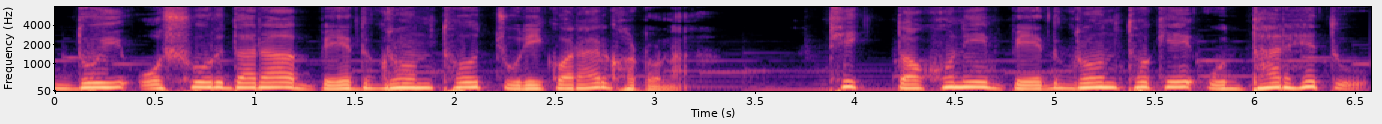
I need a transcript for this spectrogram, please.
দুই অসুর দ্বারা বেদগ্রন্থ চুরি করার ঘটনা। ঠিক তখনই বেদগ্রন্থকে উদ্ধার হেতু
